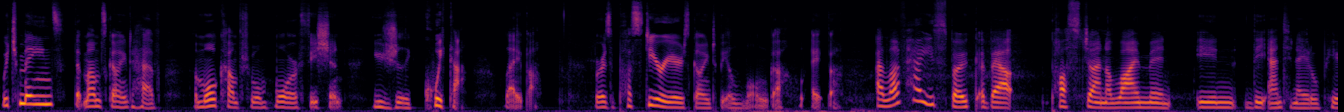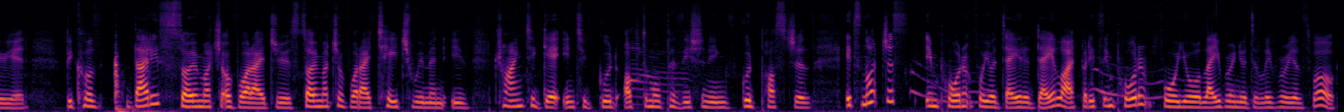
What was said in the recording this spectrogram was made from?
which means that mum's going to have a more comfortable, more efficient, usually quicker labour, whereas a posterior is going to be a longer labour. I love how you spoke about posture and alignment in the antenatal period because that is so much of what I do. So much of what I teach women is trying to get into good optimal positionings, good postures. It's not just important for your day to day life, but it's important for your labor and your delivery as well.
